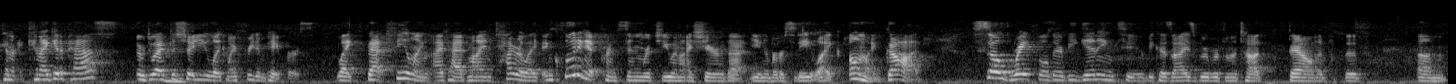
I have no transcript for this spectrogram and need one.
Can I can I get a pass, or do I have to mm-hmm. show you like my freedom papers? Like that feeling I've had my entire life, including at Princeton, which you and I share that university. Like, oh my God, so grateful they're beginning to because Eisgruber from the top down, the, the um,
